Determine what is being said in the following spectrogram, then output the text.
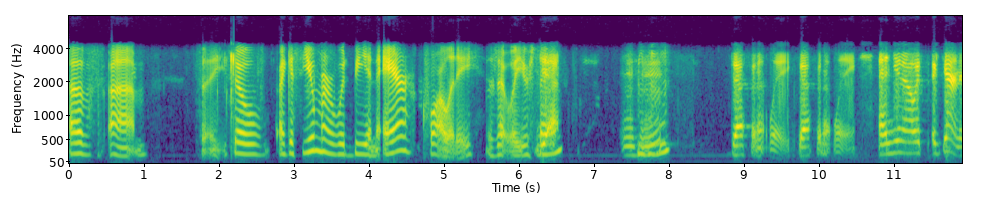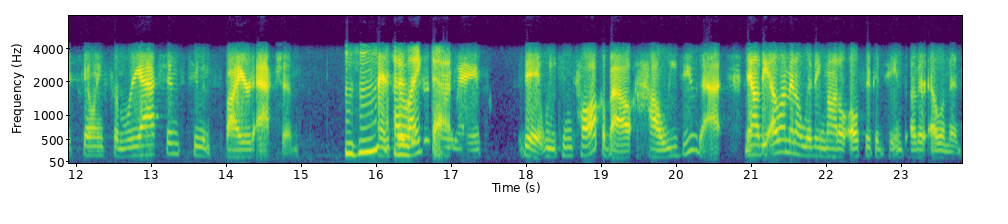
of um so, so I guess humor would be an air quality. Is that what you're saying? Mhm. Mhm. Definitely, definitely. And you know, it's again, it's going from reactions to inspired actions. Mhm. And so I like that. one way that we can talk about how we do that. Now, the elemental living model also contains other elements,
